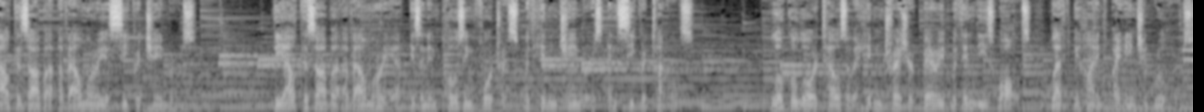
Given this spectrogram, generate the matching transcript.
Alcazaba of Almería's Secret Chambers. The Alcazaba of Almoria is an imposing fortress with hidden chambers and secret tunnels. Local lore tells of a hidden treasure buried within these walls, left behind by ancient rulers.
